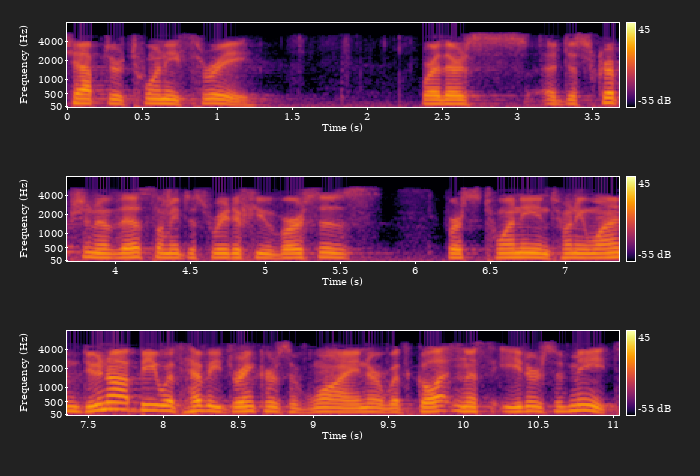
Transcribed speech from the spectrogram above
chapter 23, where there's a description of this. Let me just read a few verses. Verse 20 and 21 Do not be with heavy drinkers of wine or with gluttonous eaters of meat,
